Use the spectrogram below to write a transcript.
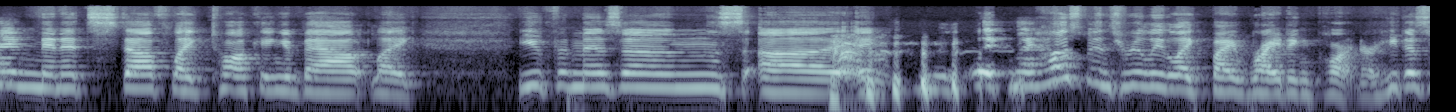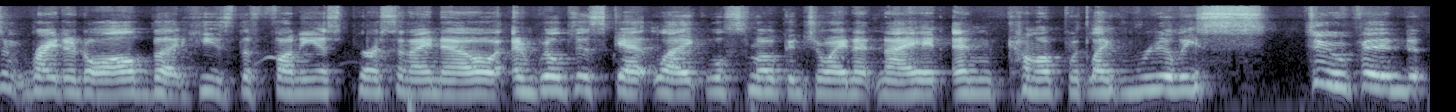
ten minutes stuff, like talking about like euphemisms. Uh, and, like my husband's really like my writing partner. He doesn't write at all, but he's the funniest person I know. And we'll just get like we'll smoke a joint at night and come up with like really stupid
